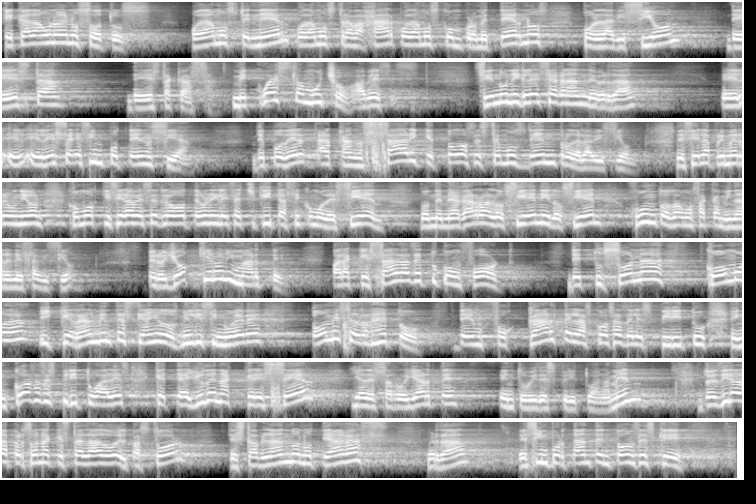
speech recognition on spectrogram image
que cada uno de nosotros podamos tener, podamos trabajar, podamos comprometernos con la visión de esta, de esta casa. Me cuesta mucho a veces, siendo una iglesia grande, ¿verdad? Esa, esa impotencia de poder alcanzar y que todos estemos dentro de la visión. Decía en la primera reunión, como quisiera a veces luego tener una iglesia chiquita, así como de 100, donde me agarro a los 100 y los 100 juntos vamos a caminar en esa visión. Pero yo quiero animarte para que salgas de tu confort, de tu zona cómoda y que realmente este año 2019 tomes el reto de enfocarte en las cosas del Espíritu, en cosas espirituales que te ayuden a crecer y a desarrollarte en tu vida espiritual. Amén. Entonces dile a la persona que está al lado, el pastor, te está hablando, no te hagas ¿verdad? Es importante entonces que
